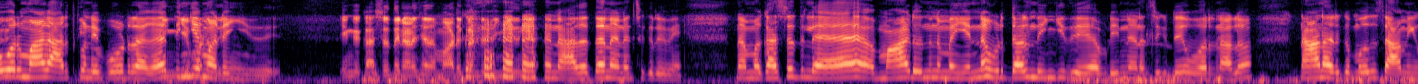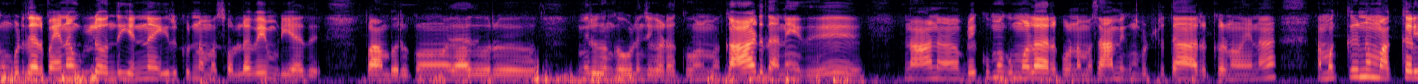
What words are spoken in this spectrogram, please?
ஒவ்வொரு மாடு அறுத்து கொண்டே போடுறாங்க. திங்க மாட்டேங்குது. எங்க கஷ்டத்தை நினைச்சு அந்த மாடு கண்டு நான் அதைத்தான் நினச்சிக்கிருவேன். நம்ம கஷ்டத்தில் மாடு வந்து நம்ம என்ன கொடுத்தாலும் திங்குது அப்படின்னு நினச்சிக்கிட்டு ஒவ்வொரு நாளும் நானாக இருக்கும்போது சாமி கும்பிட்டு தான் இருப்பேன். ஏன்னா உள்ளே வந்து என்ன இருக்குன்னு நம்ம சொல்லவே முடியாது. பாம்பு இருக்கும் ஏதாவது ஒரு மிருகங்க ஒளிஞ்சு கிடக்கும். நம்ம காடு தானே இது. நானும் அப்படியே கும்ம கும்மலாக இருக்கும். நம்ம சாமி கும்பிட்டு தான் இருக்கணும். ஏன்னா நமக்குன்னு மக்கள்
